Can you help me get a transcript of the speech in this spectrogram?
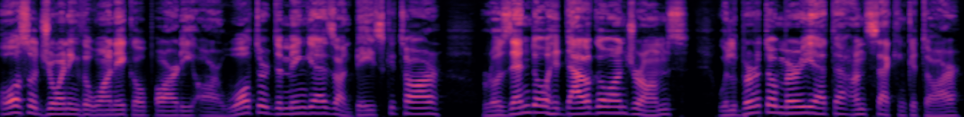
Also joining the Juaneco party are Walter Dominguez on bass guitar, Rosendo Hidalgo on drums, Wilberto Murrieta on second guitar,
